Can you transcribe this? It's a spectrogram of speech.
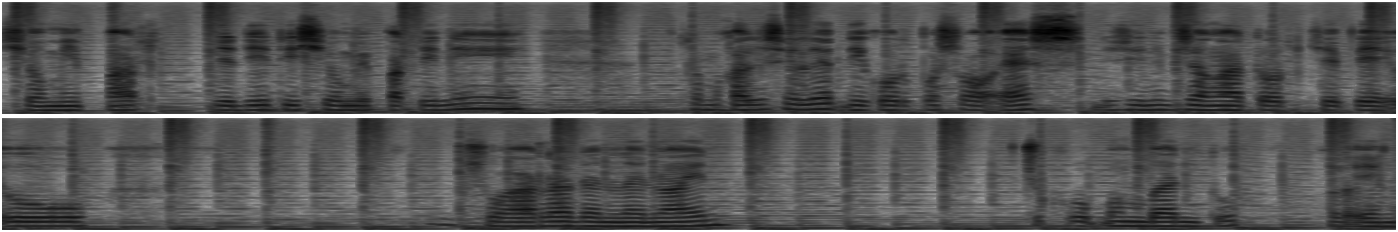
Xiaomi Part. Jadi di Xiaomi Part ini pertama kali saya lihat di Corpus OS di sini bisa ngatur CPU suara dan lain-lain. Cukup membantu kalau yang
